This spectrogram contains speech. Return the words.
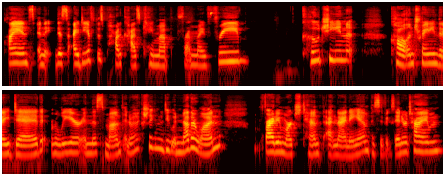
clients. And this idea for this podcast came up from my free coaching call and training that I did earlier in this month. And I'm actually going to do another one Friday, March 10th at 9 a.m. Pacific Standard Time.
